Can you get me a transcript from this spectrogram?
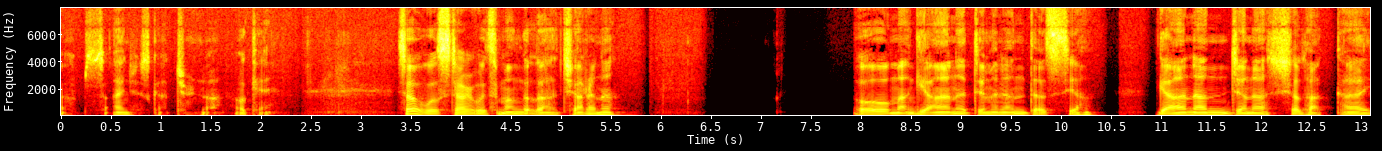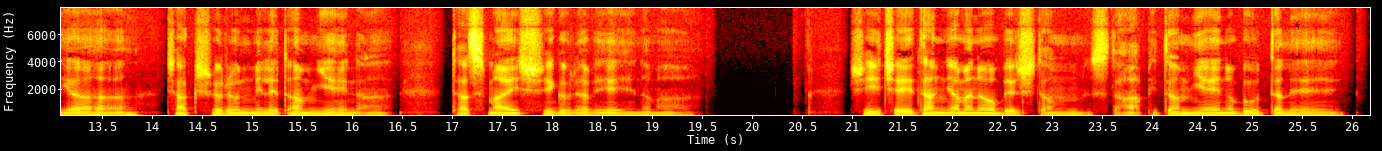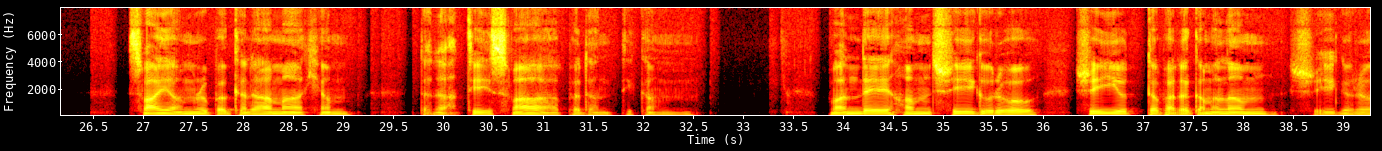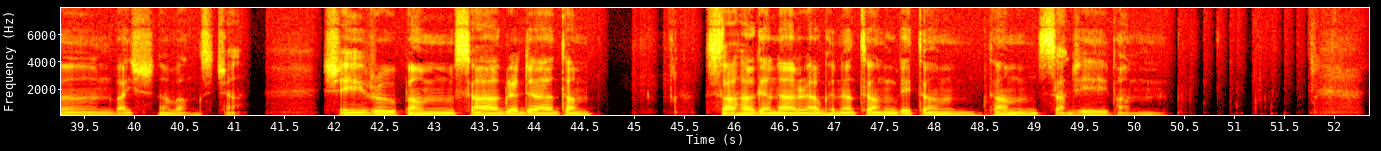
Oops, I just got turned off. Okay. So we'll start with Mangala Charana. Om Jnana Timirandasya Gananjana Shalakaya Chakshurun Militam Yena Tasmai Shigurave Namah Shri Chaitanya Manobishtam Stapitam Yena Bhutale Swayam Rupa Kadamahyam Dadati Swapadantikam Vandeham Shri Guru Shri Yuttapadakamalam Shri Gurun Vaishnavangscha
